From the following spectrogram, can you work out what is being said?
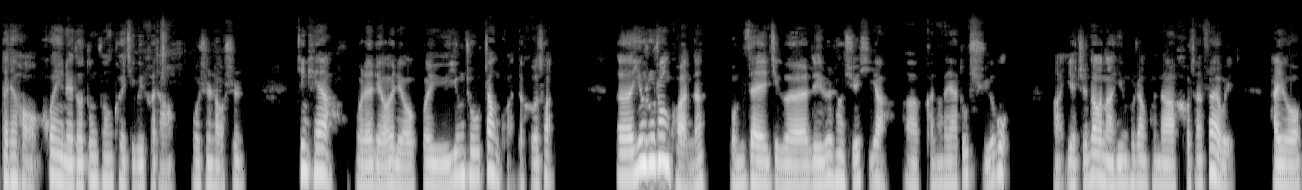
大家好，欢迎来到东方会计微课堂，我是老师。今天啊，我来聊一聊关于应收账款的核算。呃，应收账款呢，我们在这个理论上学习啊，啊，可能大家都学过啊，也知道呢，应收账款的核算范围，还有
